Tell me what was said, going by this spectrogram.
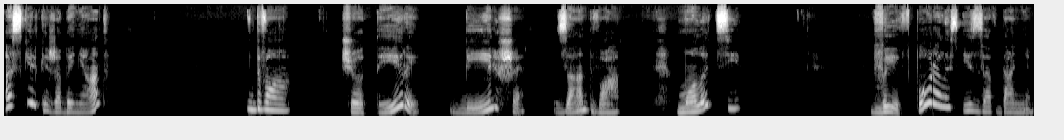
А скільки жабенят? Два. Чотири більше за два. Молодці. Ви впорались із завданням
